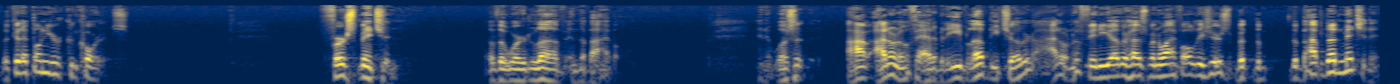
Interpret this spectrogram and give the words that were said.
Look it up on your concordance. First mention of the word love in the Bible. And it wasn't, I, I, don't know if Adam and Eve loved each other. I don't know if any other husband and wife all these years, but the, the Bible doesn't mention it.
